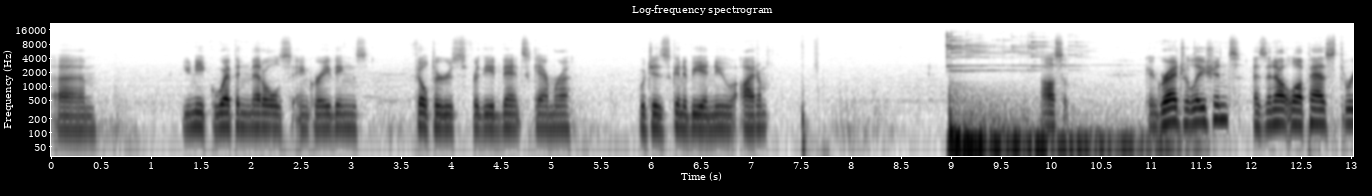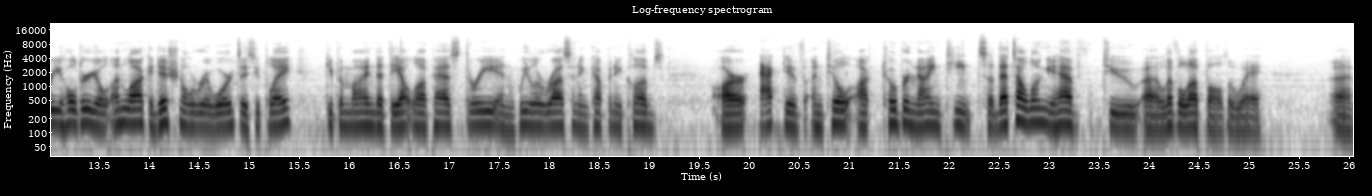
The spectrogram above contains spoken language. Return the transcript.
Um, unique weapon metals, engravings, filters for the advanced camera, which is going to be a new item. Awesome. Congratulations! As an Outlaw Pass 3 holder, you'll unlock additional rewards as you play. Keep in mind that the Outlaw Pass 3 and Wheeler Rawson and Company clubs are active until October 19th, so that's how long you have to uh, level up all the way. Uh,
